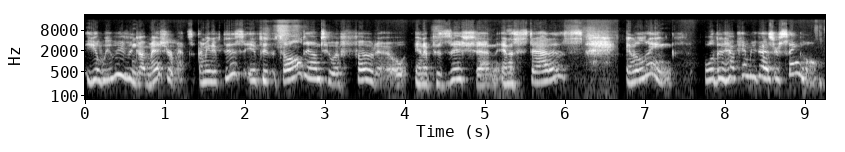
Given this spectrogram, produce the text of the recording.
you know, we've even got measurements. I mean, if this, if it's all down to a photo and a position and a status and a length, well, then how come you guys are single?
